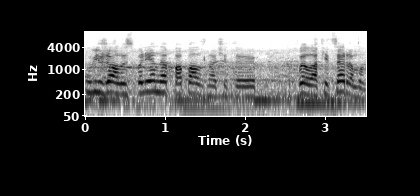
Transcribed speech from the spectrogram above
убежал из плена, попал, значит, э, был офицером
